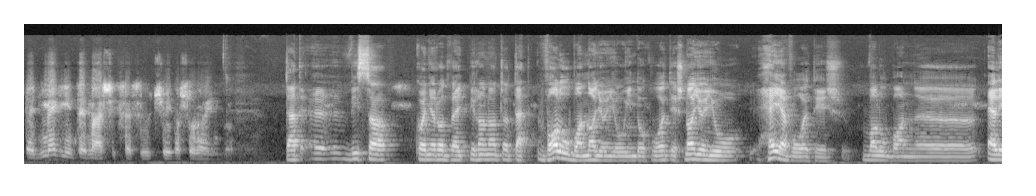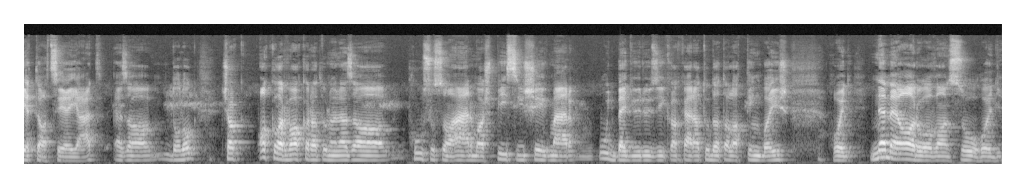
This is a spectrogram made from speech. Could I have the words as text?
egy megint egy másik feszültség a sorainkban. Tehát visszakanyarodva egy pillanatra, tehát valóban nagyon jó indok volt, és nagyon jó helye volt, és valóban elérte a célját ez a dolog, csak akarva akaratlanul ez a 2023-as PC-ség már úgy begyűrűzik akár a tudatalattinkba is, hogy nem-e arról van szó, hogy...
